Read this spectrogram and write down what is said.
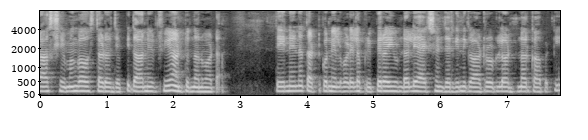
రాజు క్షేమంగా వస్తాడు అని చెప్పి దాని అంటుందన్నమాట. దేన్నైనా తట్టుకొని నిలబడేలా ప్రిపేర్ అయి ఉండాలి. యాక్సిడెంట్ జరిగింది ఘాట్ రోడ్లో అంటున్నారు కాబట్టి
